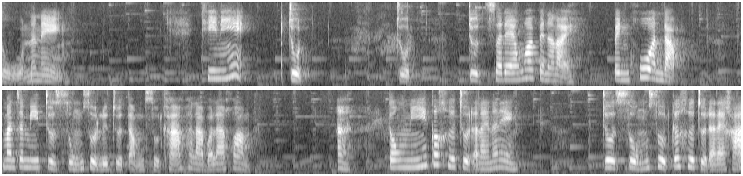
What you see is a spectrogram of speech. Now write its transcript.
0 นั่นเอง ทีนี้จุดจุดจุดแสดงว่าเป็นอะไร เป็นคู่อันดับ มันจะมีจุดสูงสุดหรือจุดต่ำสุดคะพาราโบลาความอะ ตรงนี้ก็คือจุดอะไรนั่นเอง จุดสูงสุดก็คือจุดอะไรคะ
